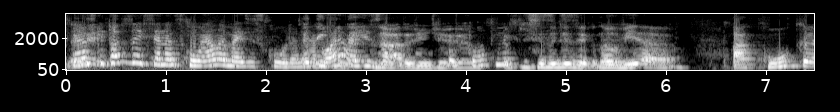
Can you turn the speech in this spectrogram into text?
eu acho que todas as cenas com ela é mais escura, né? Eu tenho Agora. muita risada, gente. Eu, eu preciso dizer, quando eu vi a, Cuca,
